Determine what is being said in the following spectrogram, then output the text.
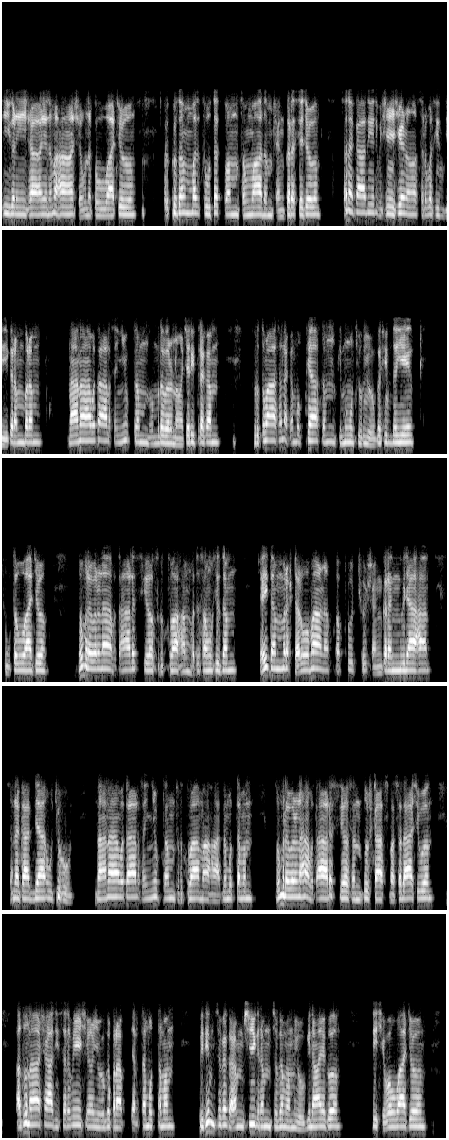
श्रीगणेशाय नमः। शौनक उवाच। प्रकृतं वदतु तत्त्वं संवादं शङ्करस्य च। सनकादिर्विशेषेण सर्वसिद्धिकरं परं नानावतारसंयुक्तं धूम्रवर्णचरित्रकं श्रुत्वा सनकमुख्यास्तं किमूचुर्योगसिद्धये। सूत उवाच। धूम्रवर्णावतारस्य श्रुत्वाहं वद संस्कृतं। चरितं भ्रष्टरोमाणः शङ्करन्विजाः सनकाद्या ऊचुः। नानावतारसंयुक्तं श्रुत्वा माहात्म्यमुत्तमं धूम्रवर्णावतारस्य सन्तुष्टा स्म सदाशिव। अधुना शाधि सर्वेश योगप्राप्त्यर्थमुत्तमं। विधिं सुखकरं शीघ्रं सुगमं योगिनायक। इति शिव उवाच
